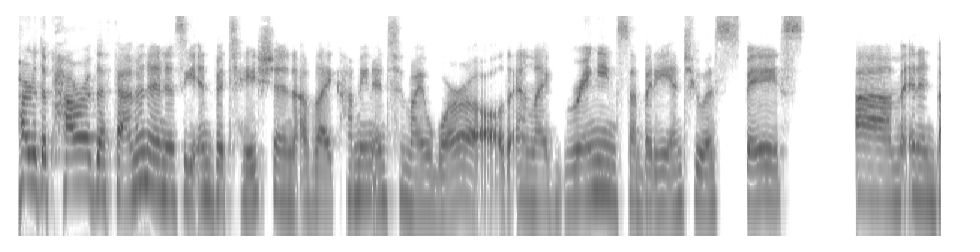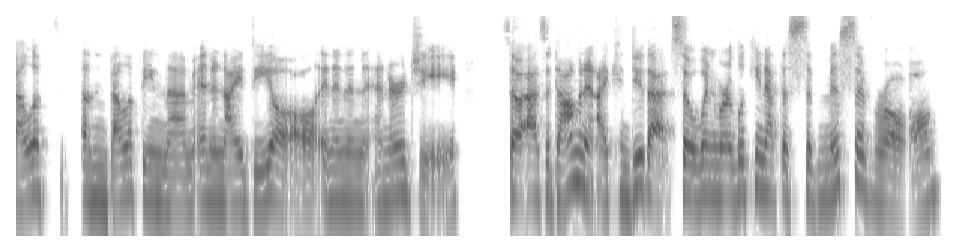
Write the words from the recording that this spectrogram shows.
part of the power of the feminine is the invitation of like coming into my world and like bringing somebody into a space um, and envelop, enveloping them in an ideal and in an energy. So as a dominant, I can do that. So when we're looking at the submissive role,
